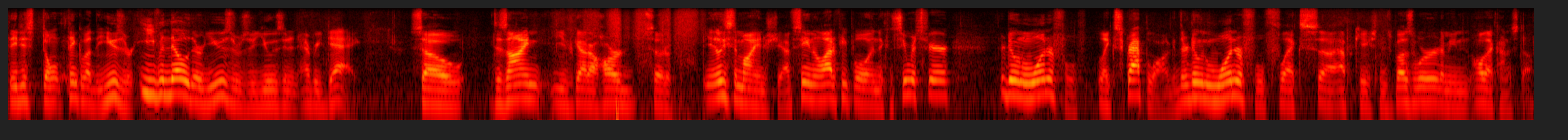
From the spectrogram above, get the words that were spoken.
they just don't think about the user, even though their users are using it every day. So design, you've got a hard sort of, at least in my industry, I've seen a lot of people in the consumer sphere, they're doing wonderful, like Scrapblog, they're doing wonderful Flex uh, applications, Buzzword, I mean, all that kind of stuff.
